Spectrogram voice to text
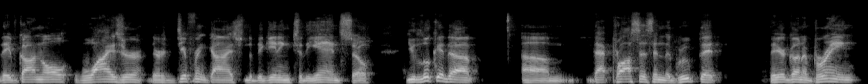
They've gotten all wiser. They're different guys from the beginning to the end. So you look at uh, um, that process in the group that they're going to bring.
